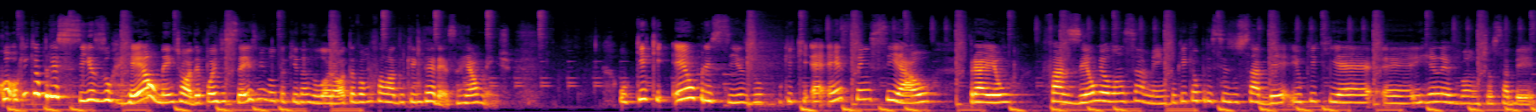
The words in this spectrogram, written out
o que, que eu preciso realmente, ó, depois de seis minutos aqui nas lorotas, vamos falar do que interessa realmente o que, que eu preciso, o que, que é essencial para eu fazer o meu lançamento, o que, que eu preciso saber e o que, que é, é irrelevante eu saber.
